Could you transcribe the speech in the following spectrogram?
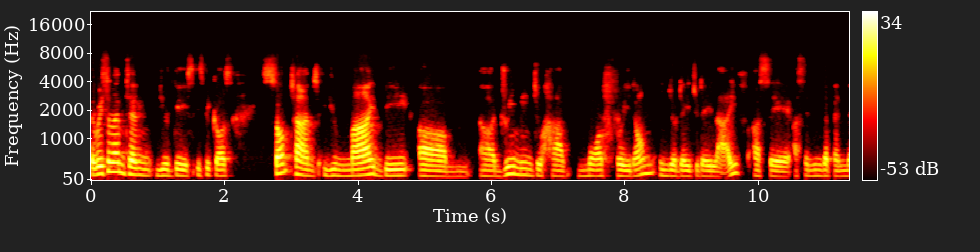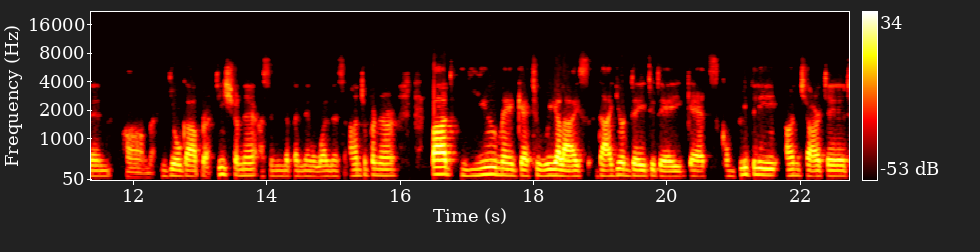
the reason I'm telling you this is because sometimes you might be um, uh, dreaming to have more freedom in your day-to-day life as a as an independent um, yoga practitioner, as an independent wellness entrepreneur, but you may get to realize that your day to day gets completely uncharted,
